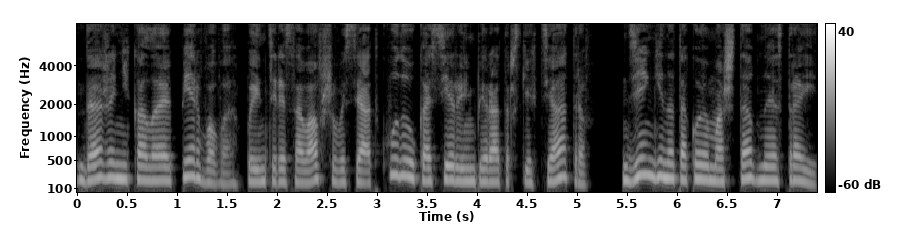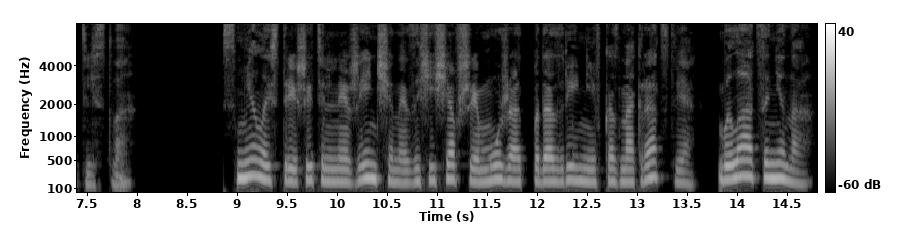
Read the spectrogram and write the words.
даже Николая I, поинтересовавшегося, откуда у кассира императорских театров деньги на такое масштабное строительство. Смелость решительной женщины, защищавшей мужа от подозрений в казнократстве, была оценена.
